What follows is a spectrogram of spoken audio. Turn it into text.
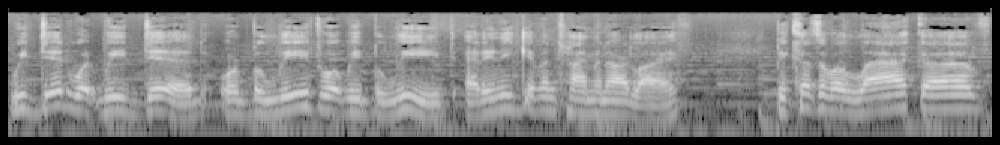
We did what we did or believed what we believed at any given time in our life because of a lack of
